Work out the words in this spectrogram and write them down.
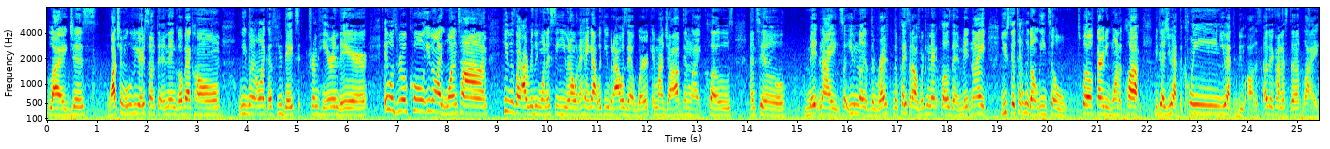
like, just watch a movie or something, and then go back home. We went on, like, a few dates from here and there. It was real cool. Even, like, one time, he was like, I really want to see you and I want to hang out with you, but I was at work and my job didn't like close until midnight. So even though the rest, the place that I was working at closed at midnight, you still technically don't leave till 12 30, 1 o'clock because you have to clean, you have to do all this other kind of stuff. Like,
